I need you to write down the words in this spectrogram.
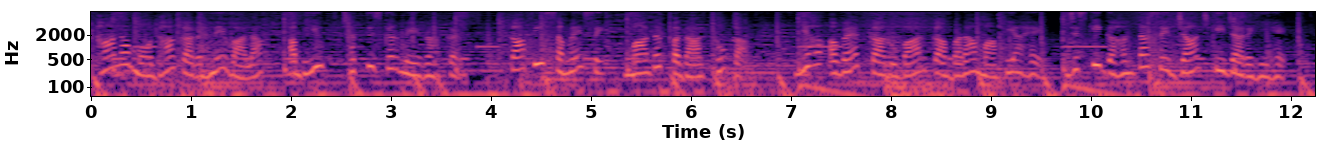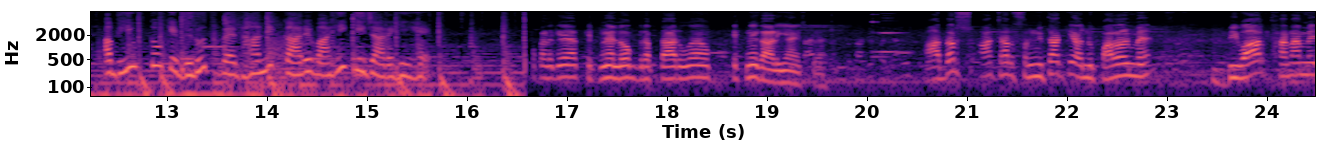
थाना मौधा का रहने वाला अभियुक्त छत्तीसगढ़ में रहकर काफ़ी समय से मादक पदार्थों का, यह अवैध कारोबार का बड़ा माफिया है। जिसकी गहनता से जाँच की जा रही है। अभियुक्तों के विरुद्ध वैधानिक कार्यवाही की जा रही है। पकड़ गया कितने लोग गिरफ़्तार हुए और कितनी गाड़ियाँ इस पे? आदर्श आचार संहिता के अनुपालन में बिवार थाना में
